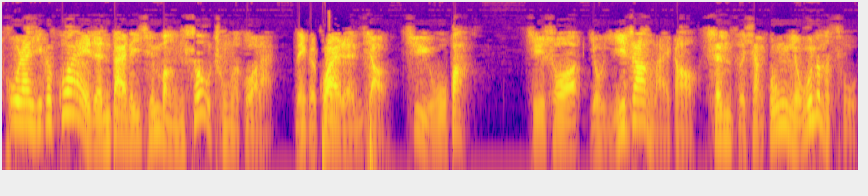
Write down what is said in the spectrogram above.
忽然一个怪人带着一群猛兽冲了过来，那个怪人叫巨物霸。据说有一丈来高，身子像公牛那么粗。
